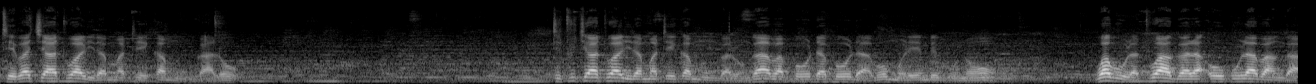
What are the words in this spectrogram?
tebakyatwalira mateeka mu ngalo. Tetukyatwalira mateeka mu ngalo ng'ababoodabooda ab'omulembe guno. Wabula twagala okulaba nga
